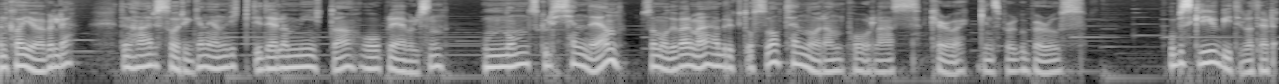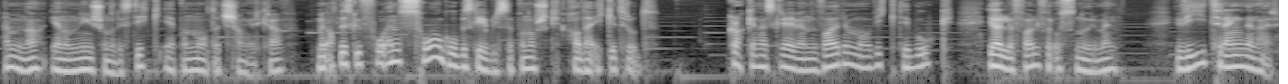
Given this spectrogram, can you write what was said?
Men hva gjør vel det? Denne sorgen er en viktig del av myter og opplevelsen. Om noen skulle kjenne det igjen, så må du være med. Jeg brukte også tenårene på å lese Kerouac, Ginsberg og Burroughs. Å beskrive beat-relaterte emner gjennom nyjournalistikk er på en måte et sjangerkrav. Men at vi skulle få en så god beskrivelse på norsk, hadde jeg ikke trodd. Klakken har skrevet en varm og viktig bok, i alle fall for oss nordmenn. Vi trenger den her.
